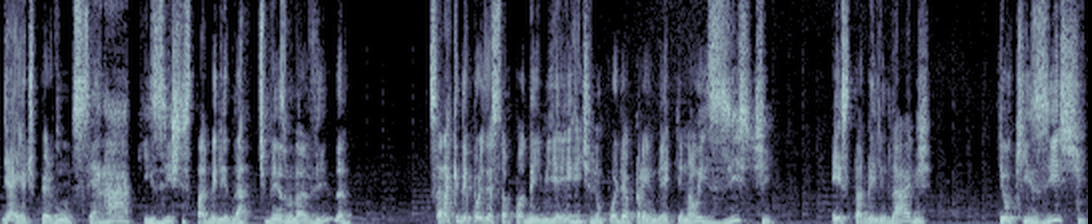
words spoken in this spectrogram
E aí eu te pergunto, será que existe estabilidade mesmo na vida? Será que depois dessa pandemia aí a gente não pôde aprender que não existe estabilidade? Que o que existe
